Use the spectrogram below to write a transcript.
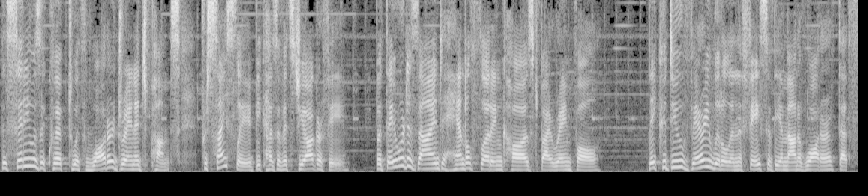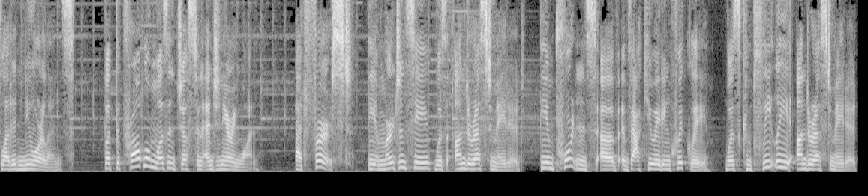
The city was equipped with water drainage pumps precisely because of its geography, but they were designed to handle flooding caused by rainfall. They could do very little in the face of the amount of water that flooded New Orleans. But the problem wasn't just an engineering one. At first, the emergency was underestimated. The importance of evacuating quickly was completely underestimated.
